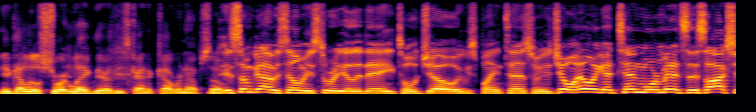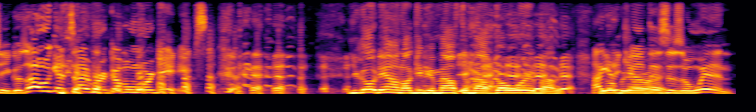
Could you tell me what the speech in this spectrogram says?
He got a little short leg there that he's kind of covering up. So Some guy was telling me a story the other day. He told Joe he was playing tennis with me. Joe, I only got ten more minutes of this auction. He goes, "Oh, we got time for a couple more games. you go down, I'll give you a mouth to mouth. Don't worry about it. I You'll got to count all this right. as a win."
